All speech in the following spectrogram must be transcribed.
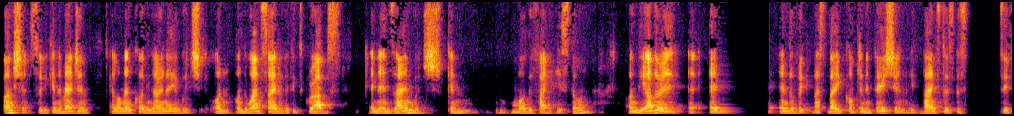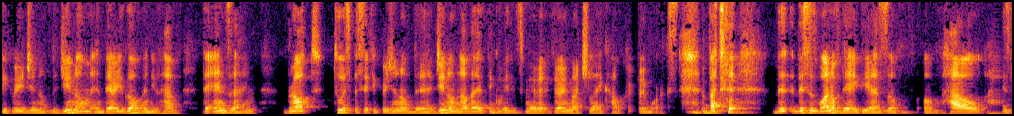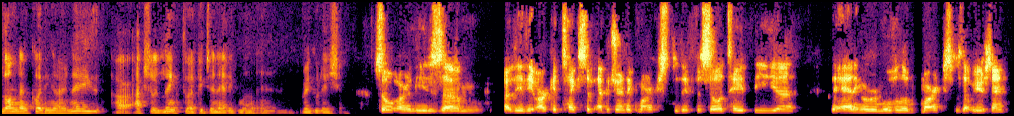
function. So you can imagine a long non-coding RNA, which on, on the one side of it, it grabs an enzyme which can modify a histone. On the other uh, end of it, by complementation, it binds to a specific region of the genome, and there you go, and you have the enzyme brought to a specific region of the genome. Now that I think of it, it's very much like how CRISPR works. But this is one of the ideas of, of how these long non-coding RNAs are actually linked to epigenetic uh, regulation. So, are these um, are they the architects of epigenetic marks? Do they facilitate the uh, the adding or removal of marks? Is that what you're saying?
